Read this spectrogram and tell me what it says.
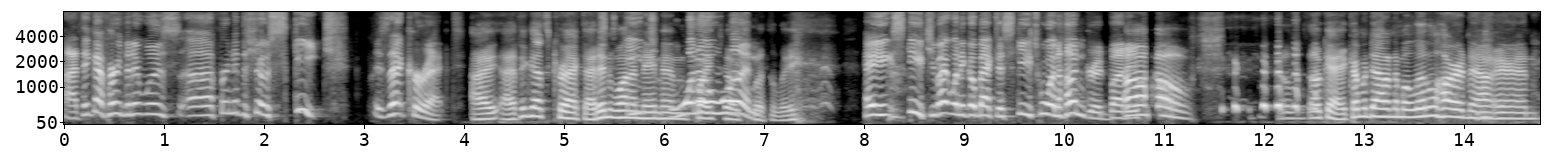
I think I've heard that it was uh, a friend of the show, Skeech. Is that correct? I, I think that's correct. I didn't want to name him quite so 101. explicitly. Hey, Skeech, you might want to go back to Skeech 100, buddy. oh, okay. Coming down on him a little hard now, Aaron.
